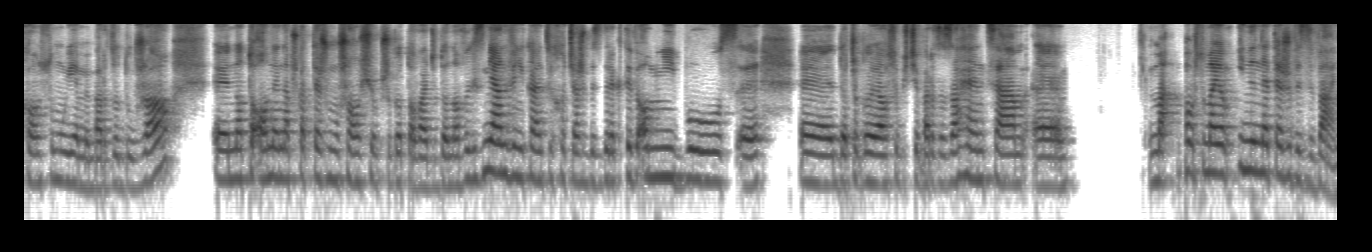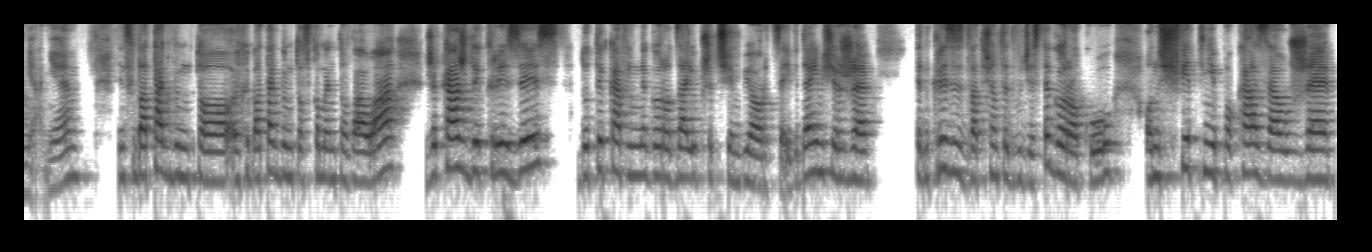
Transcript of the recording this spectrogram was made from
konsumujemy bardzo dużo, no to one na przykład też muszą się przygotować do nowych zmian wynikających chociażby z dyrektywy Omnibus, y, y, do czego ja osobiście bardzo zachęcam. Ma, po prostu mają inne też wyzwania, nie? Więc chyba tak bym to, chyba tak bym to skomentowała, że każdy kryzys dotyka w innego rodzaju przedsiębiorcę. I wydaje mi się, że ten kryzys 2020 roku, on świetnie pokazał, że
